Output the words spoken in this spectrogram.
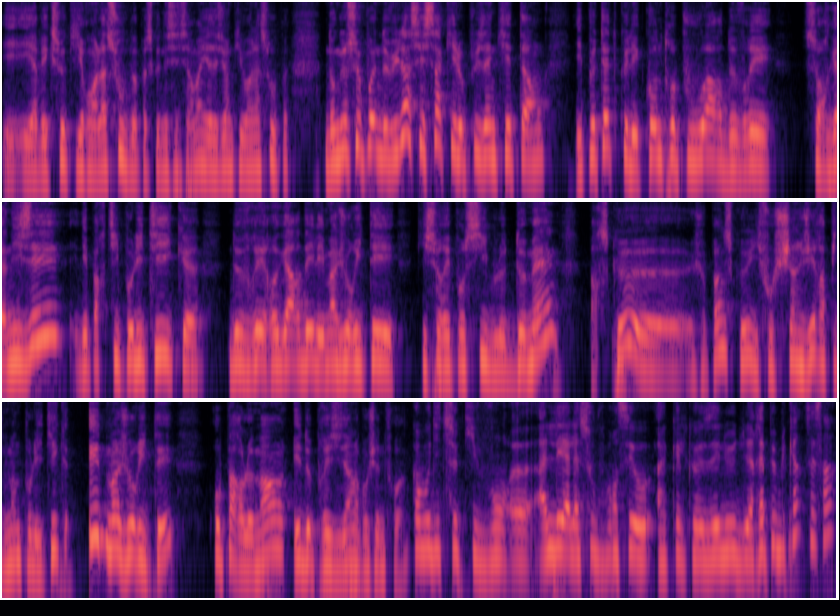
et, et, avec ceux qui iront à la soupe, parce que nécessairement il y a des gens qui vont à la soupe. Donc de ce point de vue-là, c'est ça qui est le plus inquiétant. Et peut-être que les contre-pouvoirs devraient s'organiser, des partis politiques devraient regarder les majorités qui seraient possibles demain, parce que euh, je pense qu'il faut changer rapidement de politique et de majorité au Parlement et de président la prochaine fois. Quand vous dites ceux qui vont euh, aller à la soupe, vous pensez à quelques élus des Républicains, c'est ça?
